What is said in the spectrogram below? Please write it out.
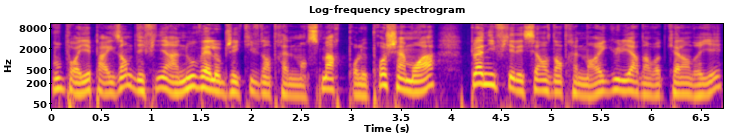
Vous pourriez par exemple définir un nouvel objectif d'entraînement SMART pour le prochain mois, planifier les séances d'entraînement régulières dans votre calendrier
